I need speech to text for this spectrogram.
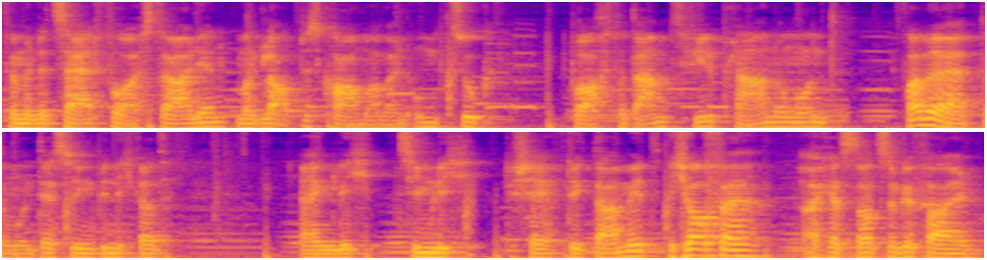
für meine Zeit vor Australien. Man glaubt es kaum, aber ein Umzug braucht verdammt viel Planung und Vorbereitung und deswegen bin ich gerade eigentlich ziemlich beschäftigt damit. Ich hoffe, euch hat es trotzdem gefallen.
